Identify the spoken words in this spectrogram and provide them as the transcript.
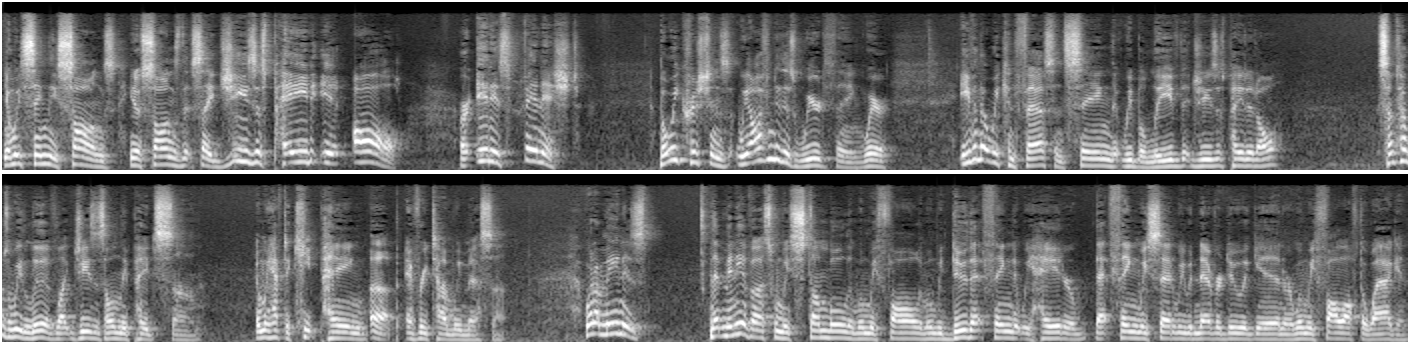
And we sing these songs, you know, songs that say, Jesus paid it all, or it is finished. But we Christians, we often do this weird thing where even though we confess and sing that we believe that Jesus paid it all, sometimes we live like Jesus only paid some, and we have to keep paying up every time we mess up. What I mean is, that many of us, when we stumble and when we fall and when we do that thing that we hate or that thing we said we would never do again or when we fall off the wagon,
